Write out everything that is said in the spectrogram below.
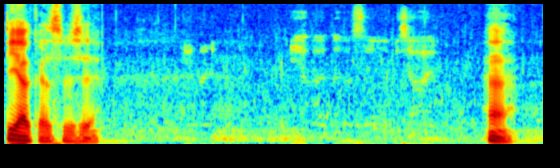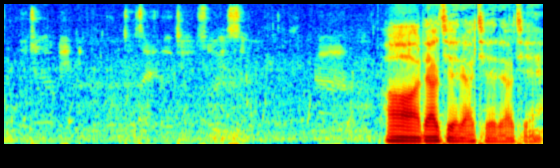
第二个是不是？嗯。哦，了解了解了解。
